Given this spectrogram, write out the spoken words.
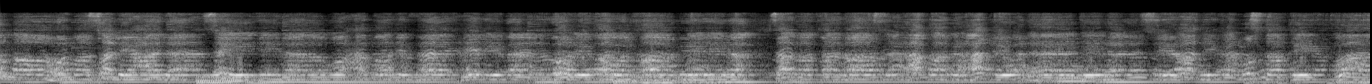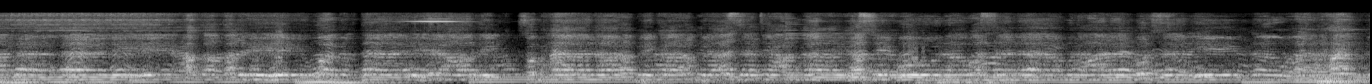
اللهم صل على سيدنا محمد الفاتح لما خلق والخاتم لما سبق ناصر. الحق بالحق والهادي إلى صراطك المستقيم. وعلى آله حق قدره ومقداره العظيم. سبحان ربك رب العزة عما يصفون وسلام على المرسلين. والحمد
